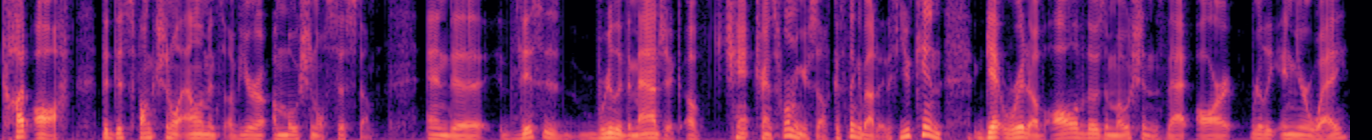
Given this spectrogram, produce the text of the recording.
cut off the dysfunctional elements of your emotional system. And uh, this is really the magic of transforming yourself. Because think about it if you can get rid of all of those emotions that are really in your way,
